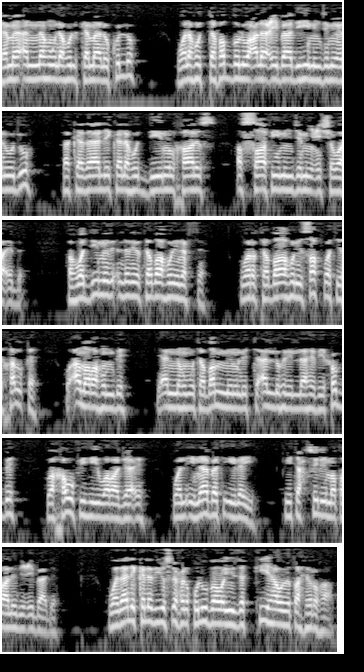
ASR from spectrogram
كما أنه له الكمال كله وله التفضل على عباده من جميع الوجوه فكذلك له الدين الخالص الصافي من جميع الشوائب. فهو الدين الذي ارتضاه لنفسه وارتضاه لصفوة خلقه وأمرهم به لأنه متضمن للتأله لله في حبه وخوفه ورجائه والإنابة إليه في تحصيل مطالب عباده. وذلك الذي يصلح القلوب ويزكيها ويطهرها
